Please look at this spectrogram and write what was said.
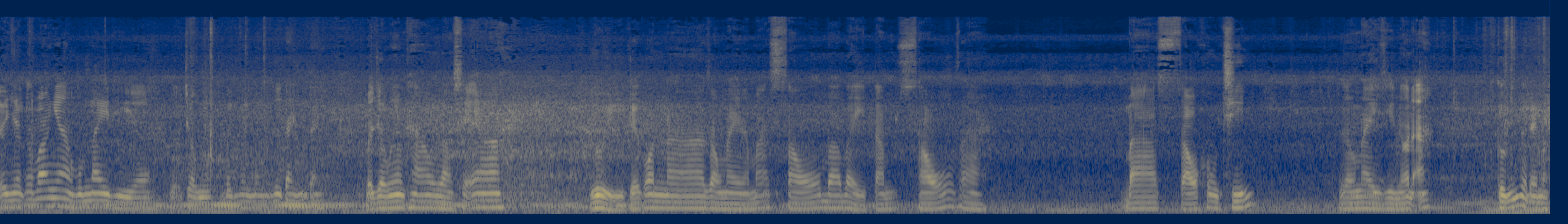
Đây nha các bác nhá. Hôm nay thì ờ, vợ chồng bênh bênh đưa tay đưa tay. Vợ chồng em thao là sẽ gửi cái con ờ, dòng này là mã 63786 và 3609 dòng này thì nó đã cứng rồi đây này.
